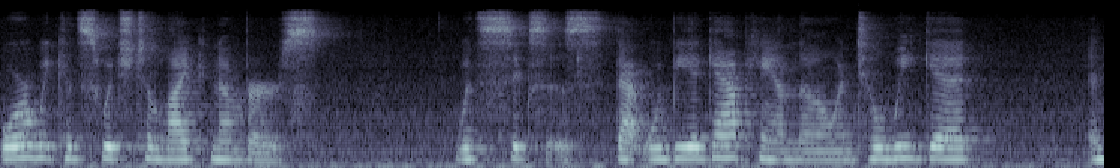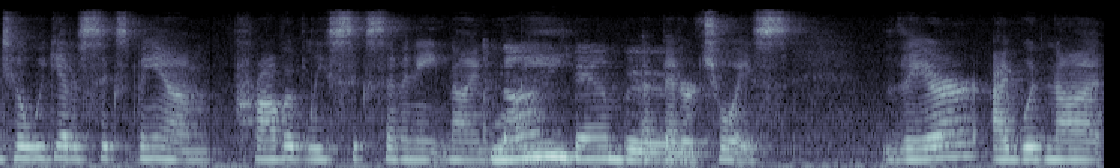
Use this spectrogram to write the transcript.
Or we could switch to like numbers with sixes. That would be a gap hand though, until we get until we get a six bam, probably six, seven, eight, nine will Nine be bamboos. a better choice. There, I would not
